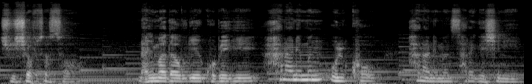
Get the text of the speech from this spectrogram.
주시옵소서. 날마다 우리의 고백이 하나님은 옳고 하나님은 살아계시니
